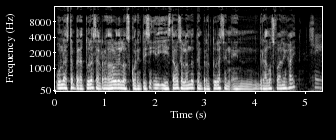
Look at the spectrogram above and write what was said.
unas temperaturas alrededor de los 45, y y estamos hablando de temperaturas en, en grados Fahrenheit. Sí.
